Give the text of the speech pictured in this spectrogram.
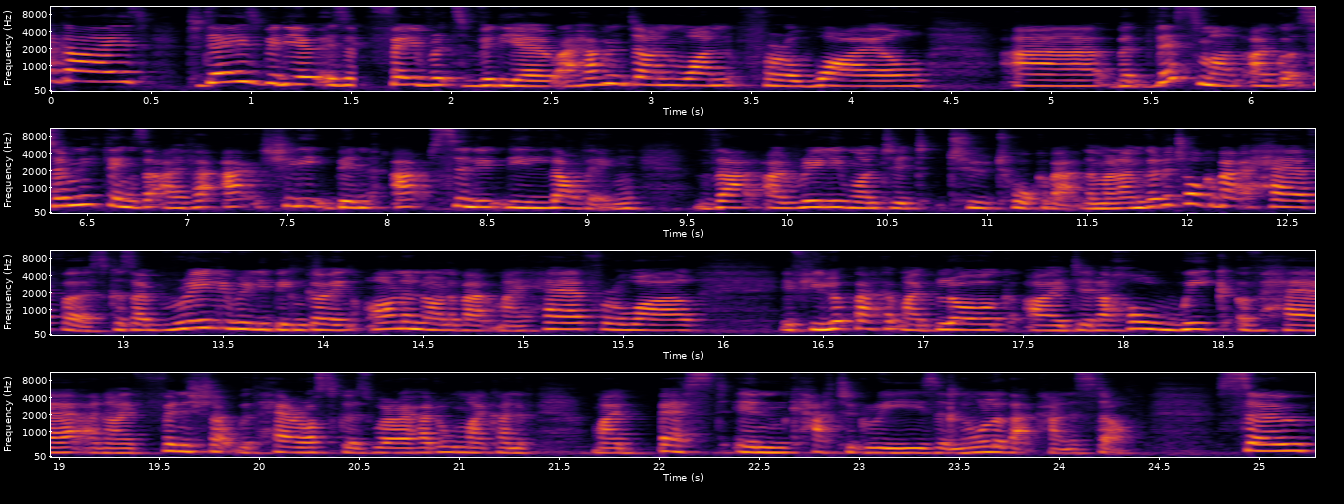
Hi guys! Today's video is a favourites video. I haven't done one for a while. Uh, but this month I've got so many things that I've actually been absolutely loving that I really wanted to talk about them and I'm going to talk about hair first because I've really really been going on and on about my hair for a while if you look back at my blog I did a whole week of hair and I finished up with hair Oscars where I had all my kind of my best in categories and all of that kind of stuff so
